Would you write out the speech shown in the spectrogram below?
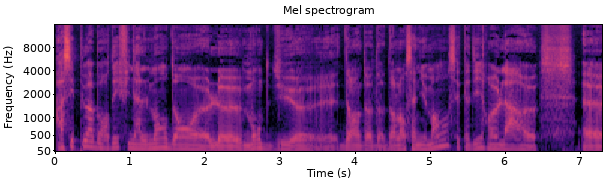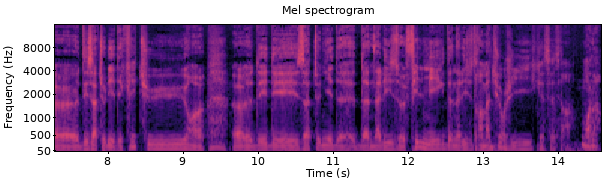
assez peu abordées finalement dans le monde du dans, dans, dans- l'enseignement, c'est-à-dire là des ateliers d'écriture, des, des ateliers d'analyse filmique, d'analyse dramaturgique, etc. Voilà.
